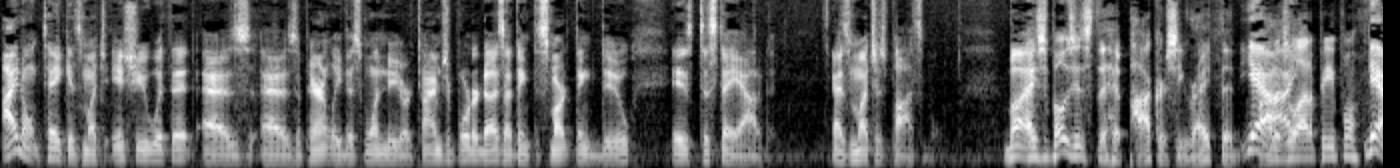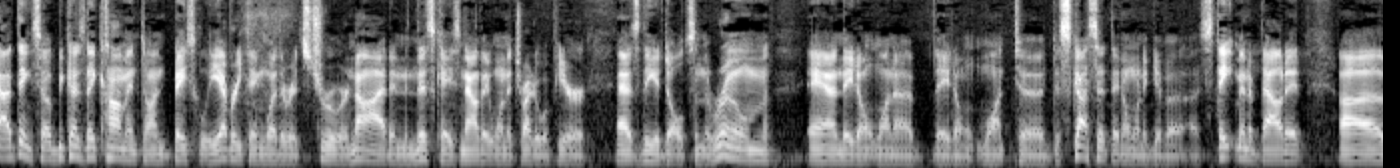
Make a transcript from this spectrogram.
I don't take as much issue with it as as apparently this one New York Times reporter does. I think the smart thing to do is to stay out of it as much as possible. But I suppose it's the hypocrisy, right? That Yeah, bothers a I- lot of people. Yeah, I think so because they comment on basically everything, whether it's true or not. And in this case, now they want to try to appear as the adults in the room, and they don't want to. They don't want to discuss it. They don't want to give a, a statement about it. Uh,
